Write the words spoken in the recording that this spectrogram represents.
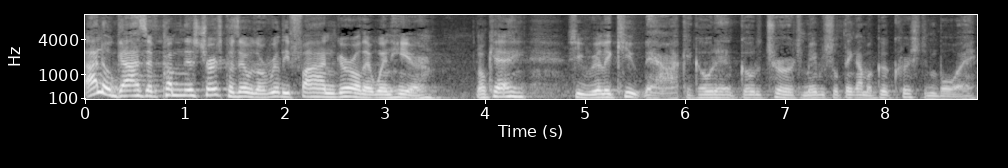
I know guys have come to this church because there was a really fine girl that went here. Okay? She really cute now. I could go to go to church. Maybe she'll think I'm a good Christian boy,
